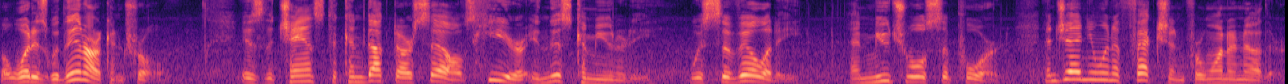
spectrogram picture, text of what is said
But what is within our control is the chance to conduct ourselves here in this community with civility and mutual support and genuine affection for one another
